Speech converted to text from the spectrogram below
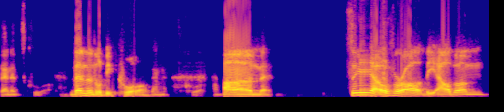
Then it's cool. Then it'll be cool. Then it's cool. Um, so yeah, overall, the album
